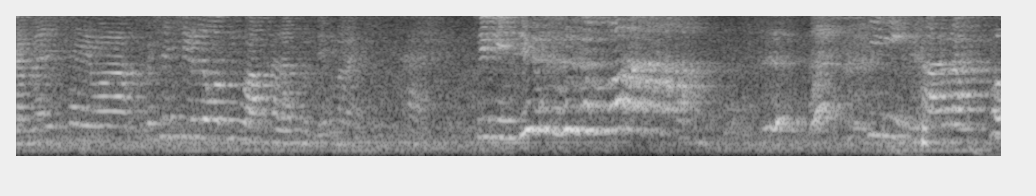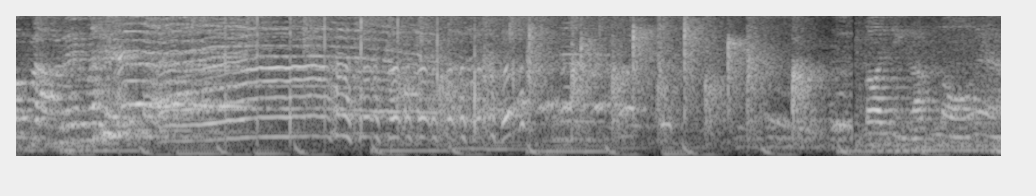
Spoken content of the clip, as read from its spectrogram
นี้ยไม่ใช่ว่าไม่ใช่ชื่อเรื่องว่าพี่วาคาราหนุนได้ไหมชื่อนี้ชื่อเรื่องว่า พี่หญิงคะรักพวกเราได้ไหมตอนหญิงรับน้องเนี่ย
